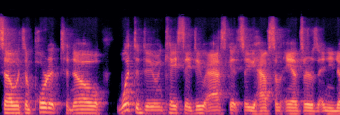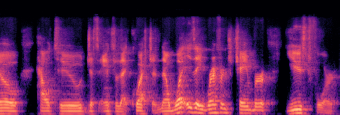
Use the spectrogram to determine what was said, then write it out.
So it's important to know what to do in case they do ask it so you have some answers and you know how to just answer that question. Now, what is a reference chamber used for?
